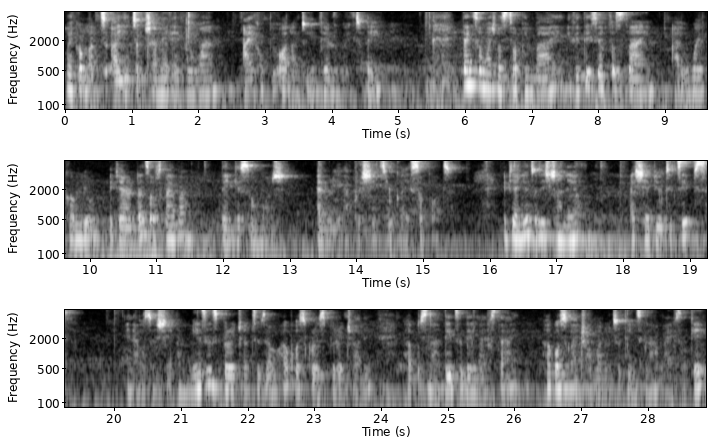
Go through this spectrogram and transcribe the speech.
welcome back to our youtube channel everyone. I hope you all are doing very well today. Thanks so much for stopping by. If it is your first time i welcome you. If you're a return subscriber thank you so much. I really appreciate you guys support. If you are new to this channel i share beauty tips and i also share amazing spiritual tips that will help us grow spiritually help us in our day-to-day -day lifestyle help us to attract one or two things in our lives okay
